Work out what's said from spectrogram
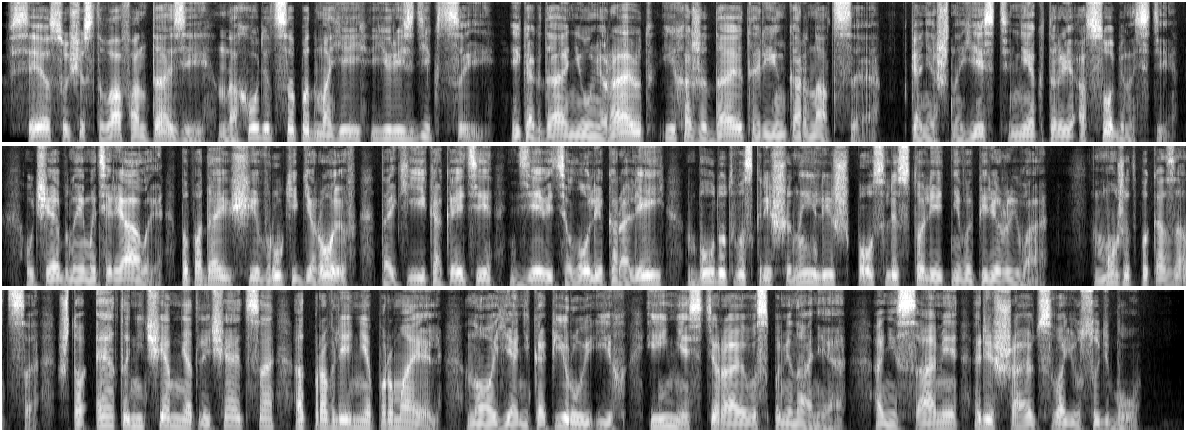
Все существа фантазии находятся под моей юрисдикцией, и когда они умирают, их ожидает реинкарнация. Конечно, есть некоторые особенности — Учебные материалы, попадающие в руки героев, такие как эти «Девять лоли-королей», будут воскрешены лишь после столетнего перерыва. Может показаться, что это ничем не отличается от правления Пармаэль, но я не копирую их и не стираю воспоминания. Они сами решают свою судьбу.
